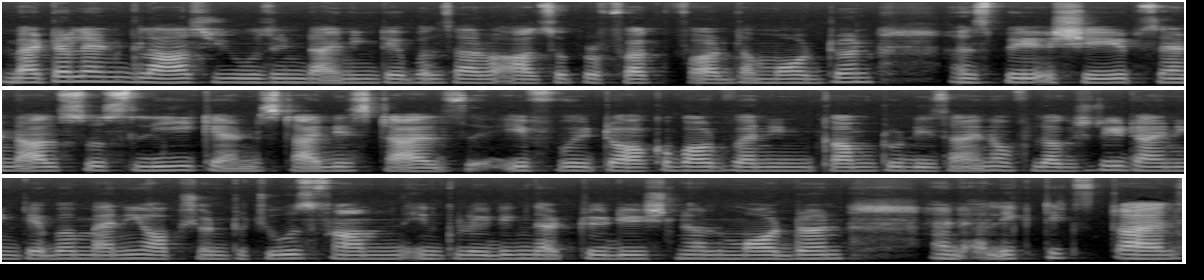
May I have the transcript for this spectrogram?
Metal and glass used in dining tables are also perfect for the modern uh, shapes and also sleek and stylish styles. If we talk about when it come to design of luxury dining table, many options to choose from including the traditional, modern and eclectic styles.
